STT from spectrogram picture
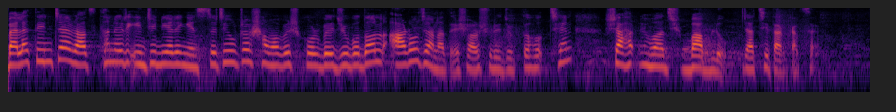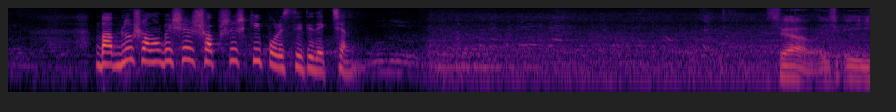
বেলা তিনটায় রাজধানীর ইঞ্জিনিয়ারিং ইনস্টিটিউটে সমাবেশ করবে যুবদল। আরও জানাতে সরাসরি যুক্ত হচ্ছেন শাহনেওয়াজ বাবলু। যাচ্ছি তার কাছে। বাবলু, সমাবেশের সবশেষ কি পরিস্থিতি দেখছেন? এই- এই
